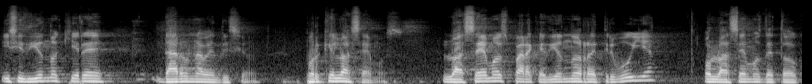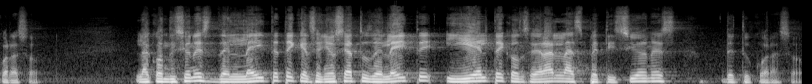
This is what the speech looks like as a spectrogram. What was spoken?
Y si Dios no quiere dar una bendición, ¿por qué lo hacemos? ¿Lo hacemos para que Dios nos retribuya o lo hacemos de todo corazón? La condición es deleítete, que el Señor sea tu deleite y Él te concederá las peticiones de tu corazón.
